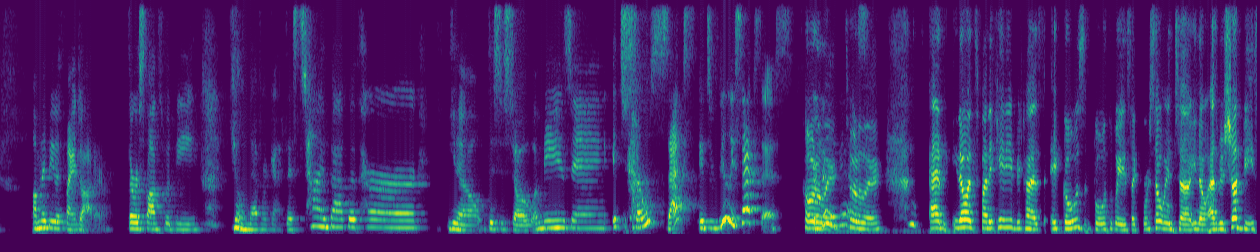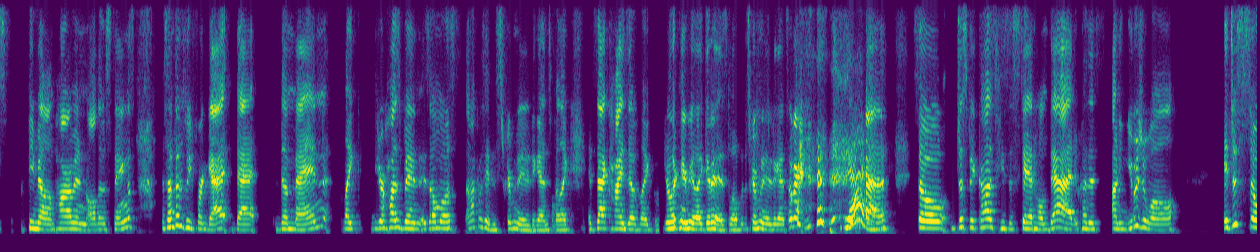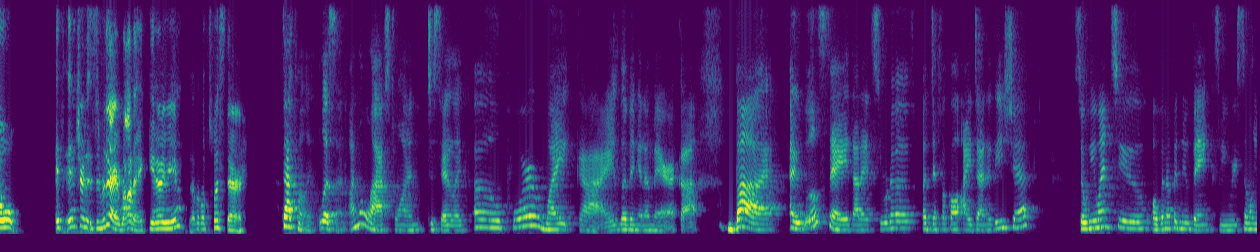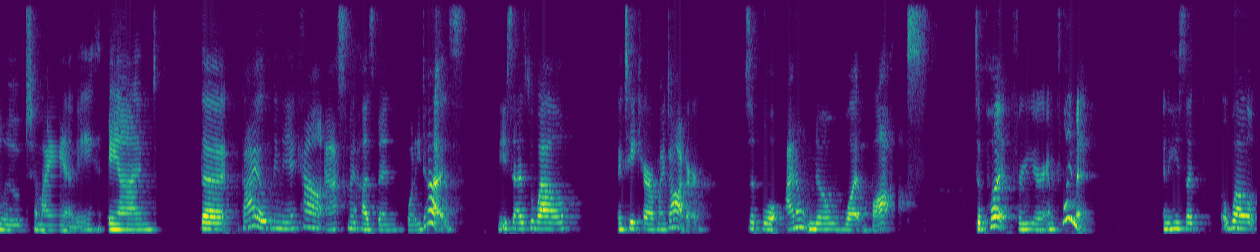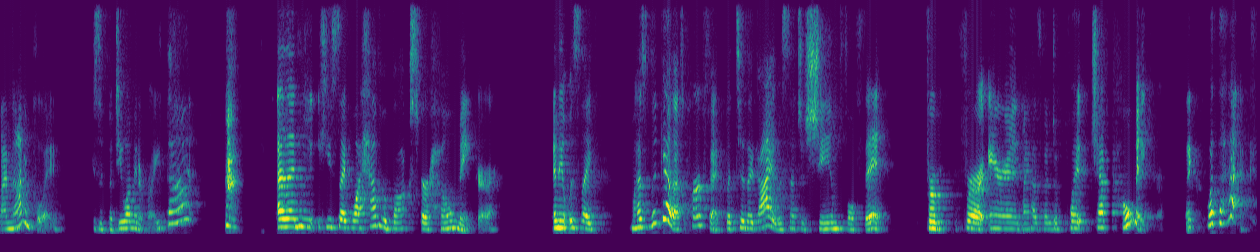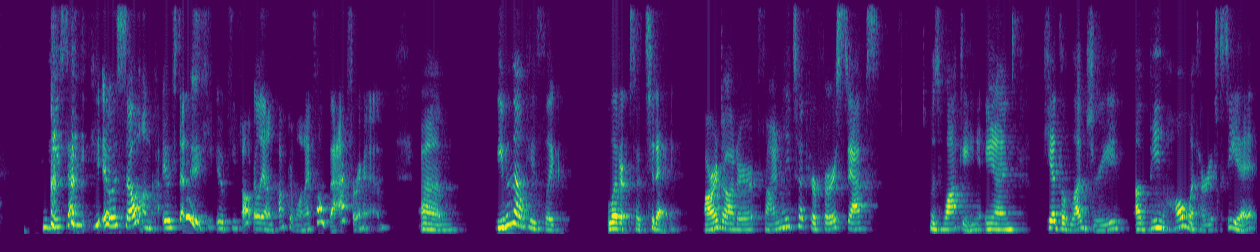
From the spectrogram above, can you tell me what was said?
I'm going to be with my daughter. The response would be, you'll never get this time back with her. You know, this is so amazing. It's so sex. It's really sexist. Totally, totally. And you know, it's funny, Katie, because it goes both ways. Like we're so into, you know, as we should be female empowerment and all those things. But sometimes we forget that the men like your husband is almost i'm not going to say discriminated against but like it's that kind of like you're looking at me like it is a little bit discriminated against okay yeah, yeah. so just because he's a stay-at-home dad because it's unusual it's just so it's interesting it's really ironic you know what i mean a little twist there Definitely. Listen, I'm the last one to say, like, oh, poor white guy living in America. But I will say that it's sort of a difficult identity shift. So we went to open up a new bank because we recently moved to Miami. And the guy opening the account asked my husband what he does. He says, Well, I take care of my daughter. He's like, Well, I don't know what box to put for your employment. And he's like, Well, I'm not employed. He's like, But do you want me to write that? and then he, he's like, Well, I have a box for homemaker. And it was like, my husband's like, Yeah, that's perfect. But to the guy, it was such a shameful thing for for Aaron, my husband, to put check homemaker. Like, what the heck? He said he, it was so un- he said it, he, he felt really uncomfortable, and I felt bad for him. Um, even though he's like, literally, so today, our daughter finally took her first steps, was walking, and he had the luxury of being home with her to see it.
